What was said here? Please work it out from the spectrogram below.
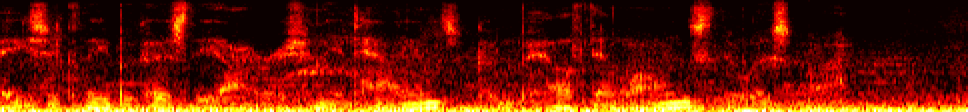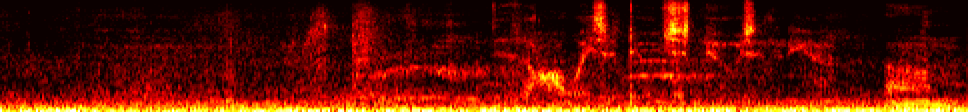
basically because the Irish and the Italians couldn't pay off their loans, there was uh, there's always a dude snoozing in here. Um,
